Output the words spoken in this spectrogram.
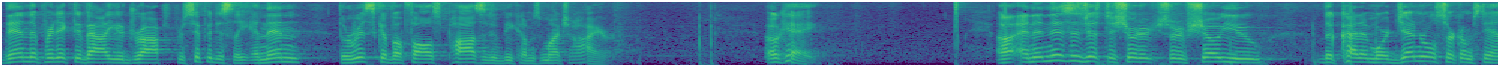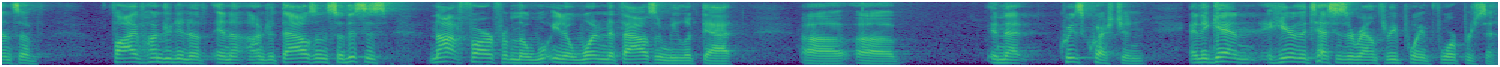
then the predictive value drops precipitously, and then the risk of a false positive becomes much higher. Okay. Uh, and then this is just to sort of, sort of show you the kind of more general circumstance of 500 in a, in a 100,000. So this is not far from the you know, 1 in a 1,000 we looked at uh, uh, in that quiz question. And again, here the test is around 3.4%.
